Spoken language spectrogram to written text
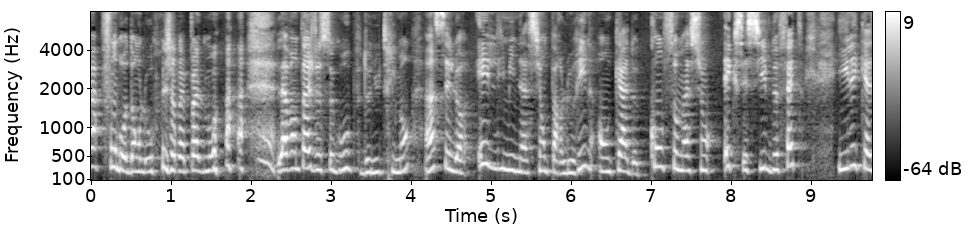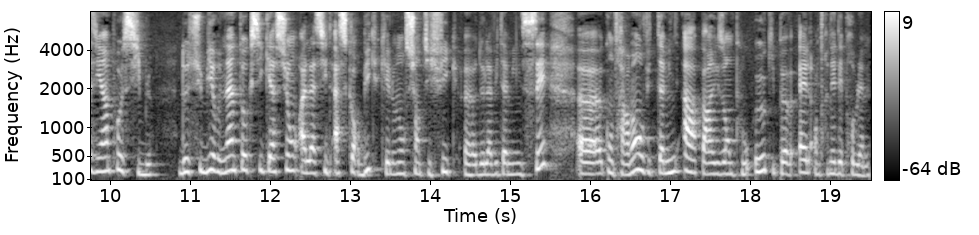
ah, fondre dans l'eau, j'aurais pas le mot. L'avantage de ce groupe de nutriments, hein, c'est leur élimination par l'urine en cas de consommation excessive. De fait, il est quasi impossible de subir une intoxication à l'acide ascorbique, qui est le nom scientifique euh, de la vitamine C, euh, contrairement aux vitamines A par exemple ou E qui peuvent elles entraîner des problèmes.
